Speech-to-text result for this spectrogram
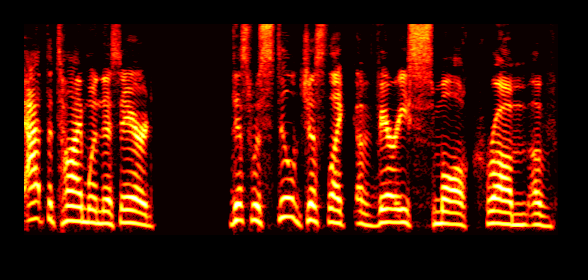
at the time when this aired, this was still just like a very small crumb of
